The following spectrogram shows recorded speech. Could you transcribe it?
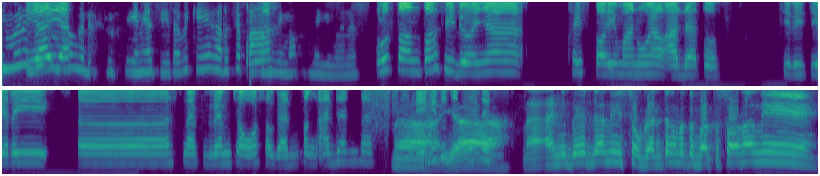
gimana? Iya, gue iya. susah ngedeskripsiinnya sih tapi kayaknya harusnya paham Pernah. sih maksudnya gimana. Lu tonton videonya Kristo Immanuel ada tuh. Ciri-ciri eh snapgram cowok so ganteng ada ntar. Nah, Kayak gitu tuh iya. persis. Nah, ini beda nih, so ganteng sama tebar pesona nih.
